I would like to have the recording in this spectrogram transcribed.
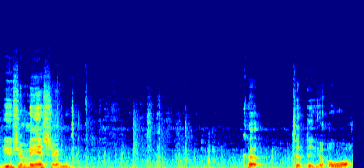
use your measuring to do your oil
